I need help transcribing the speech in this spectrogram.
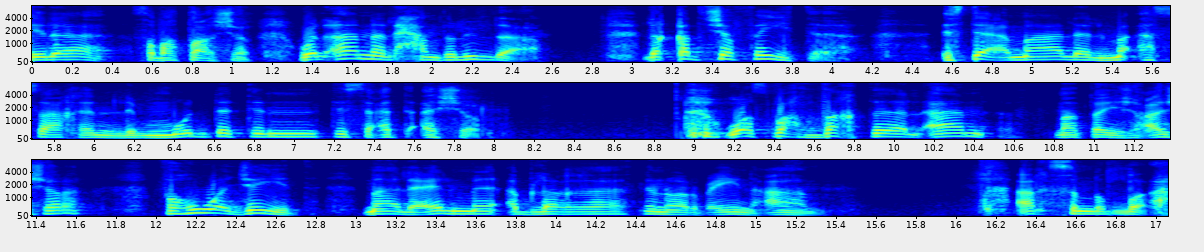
إلى 17 والآن الحمد لله. لقد شفيت استعمال الماء الساخن لمدة تسعة أشهر. وأصبح الضغط الآن 12 10 فهو جيد مع العلم أبلغ 42 عام. أقسم بالله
